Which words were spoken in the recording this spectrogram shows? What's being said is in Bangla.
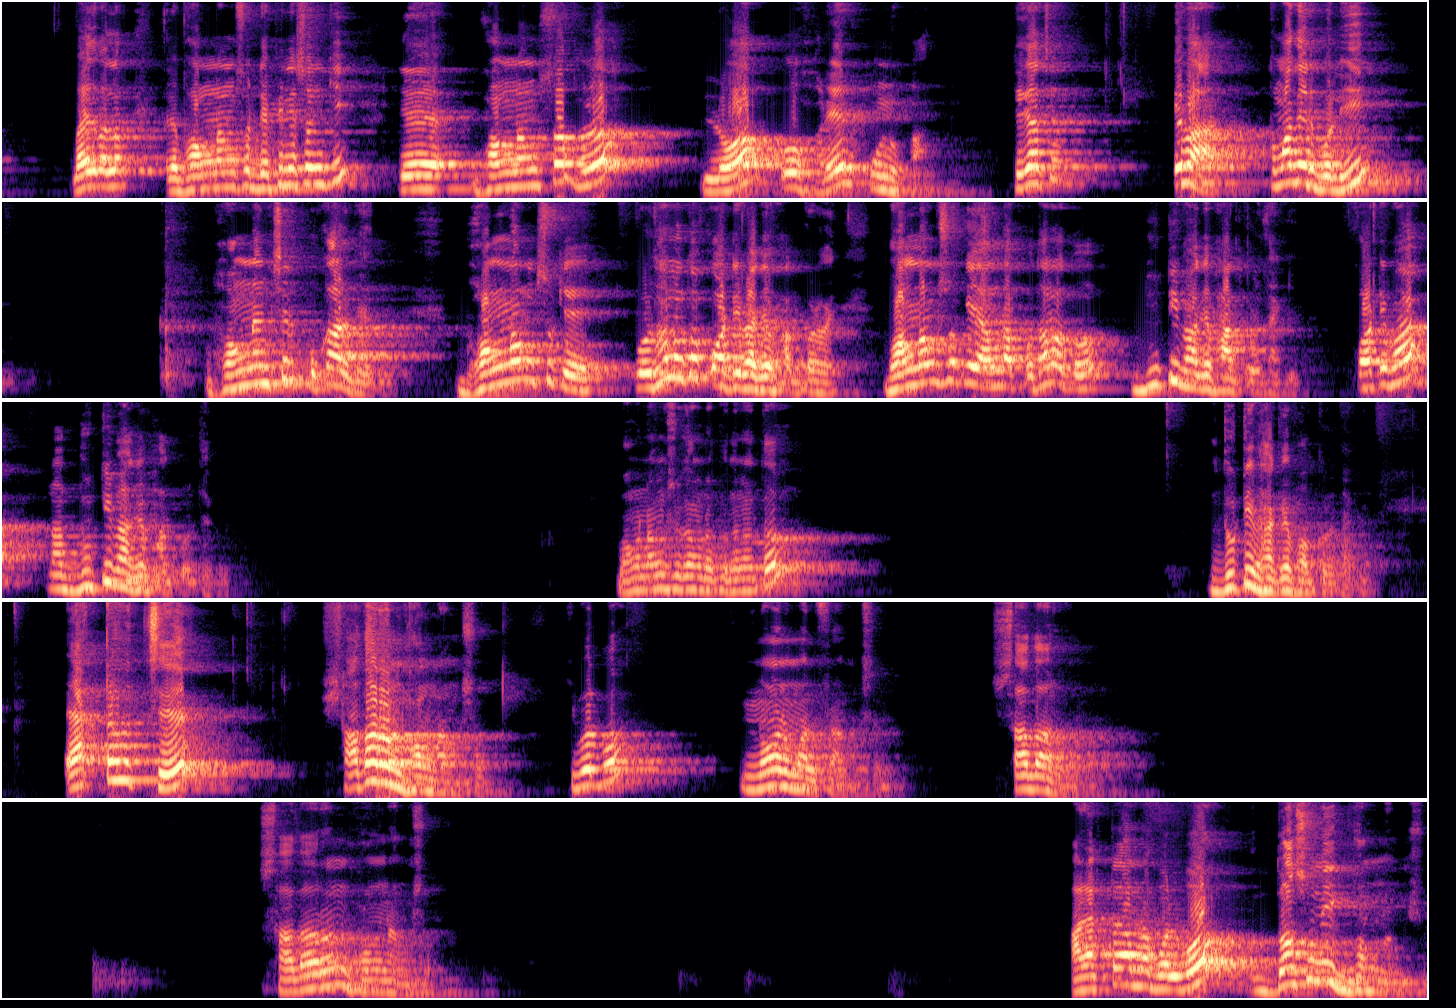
বুঝতে পারলাম? তাহলে ভগ্নাংশ ডেফিনেশন কি? যে ভগ্নাংশ হলো লব ও হরের অনুপাত। ঠিক আছে? এবার তোমাদের বলি ভগ্নাংশের প্রকারভেদ। ভগ্নাংশকে প্রধানত কটি ভাগে ভাগ করা হয়? ভগ্নাংশকে আমরা প্রধানত দুটি ভাগে ভাগ করে থাকি। কটি ভাগ না দুটি ভাগে ভাগ করে থাকি? ভগ্নাংশকে আমরা প্রধানত দুটি ভাগে ভাগ করে থাকি। একটা হচ্ছে সাধারণ ভগ্নাংশ। কি বলব? নর্মাল ফ্রাকশন সাধারণ। সাধারণ ভগ্নাংশ। আর একটা আমরা বলব দশমিক ভগ্নাংশ।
